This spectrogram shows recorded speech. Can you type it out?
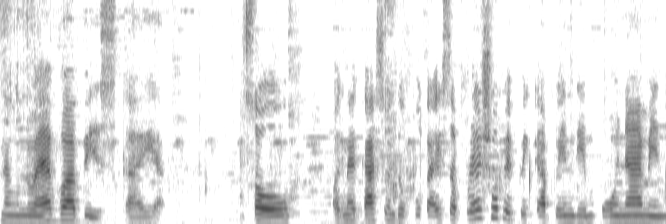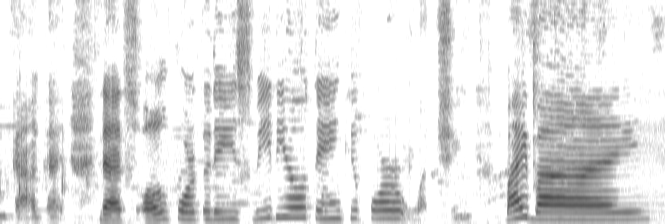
ng Nueva Vizcaya. So, pag nagkasundo po tayo sa presyo, pipick upin din po namin kaagad. That's all for today's video. Thank you for watching. Bye-bye!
